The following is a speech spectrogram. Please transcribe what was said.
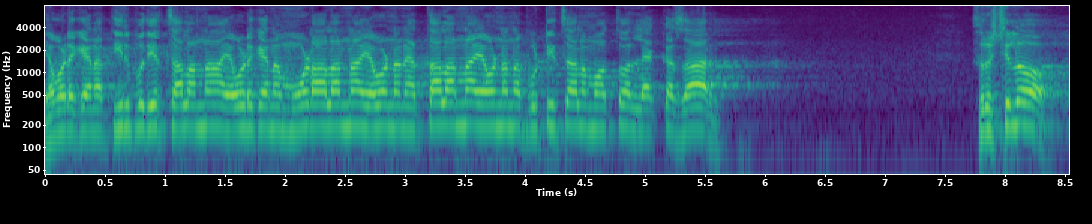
ఎవరికైనా తీర్పు తీర్చాలన్నా ఎవరికైనా మూడాలన్నా ఎవరినైనా ఎత్తాలన్నా ఎవరినైనా పుట్టించాలన్నా మొత్తం లెక్క సార్. సృష్టిలో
